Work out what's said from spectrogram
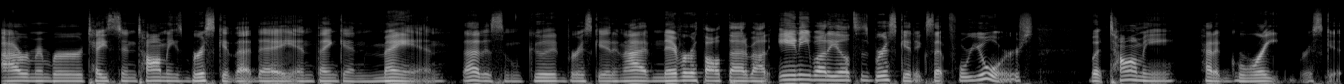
I remember tasting Tommy's brisket that day and thinking, man, that is some good brisket. And I've never thought that about anybody else's brisket except for yours. But Tommy had a great brisket.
